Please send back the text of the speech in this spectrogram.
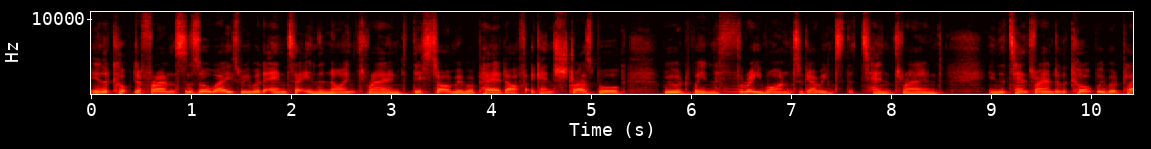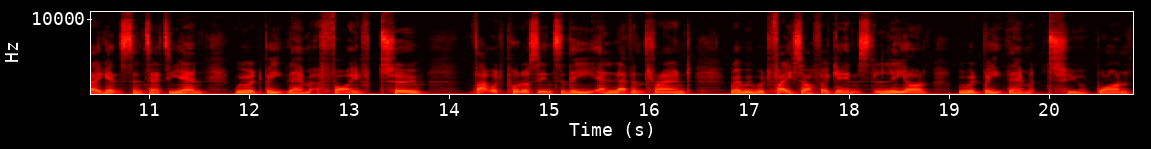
In the Coupe de France, as always, we would enter in the ninth round. This time we were paired off against Strasbourg. We would win 3 1 to go into the 10th round. In the 10th round of the Cup, we would play against Saint Etienne. We would beat them 5 2. That would put us into the 11th round where we would face off against Lyon. We would beat them 2 1.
